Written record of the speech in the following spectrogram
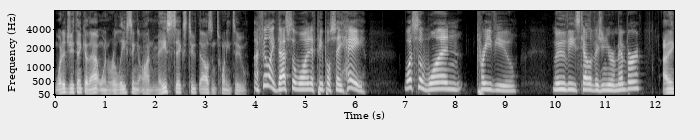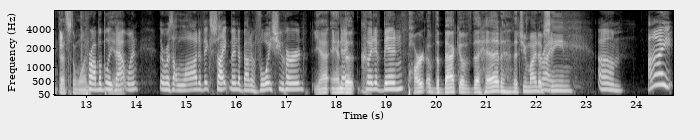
What did you think of that one releasing on May 6, 2022? I feel like that's the one if people say, hey, what's the one preview, movies, television you remember? I think that's It's the one. Probably Yeah. that one. There was a lot of excitement about a voice you heard Yeah, and that the could have been part of the back of the head that you might have Right. seen. Um, I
